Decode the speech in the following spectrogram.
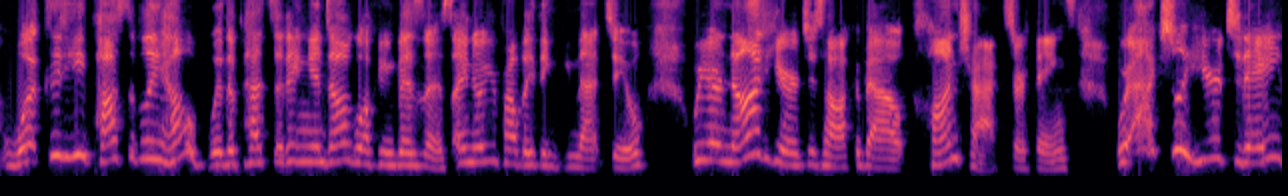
What could he possibly help with a pet sitting and dog walking business? I know you're probably thinking that too. We are not here to talk about contracts or things. We're actually here today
